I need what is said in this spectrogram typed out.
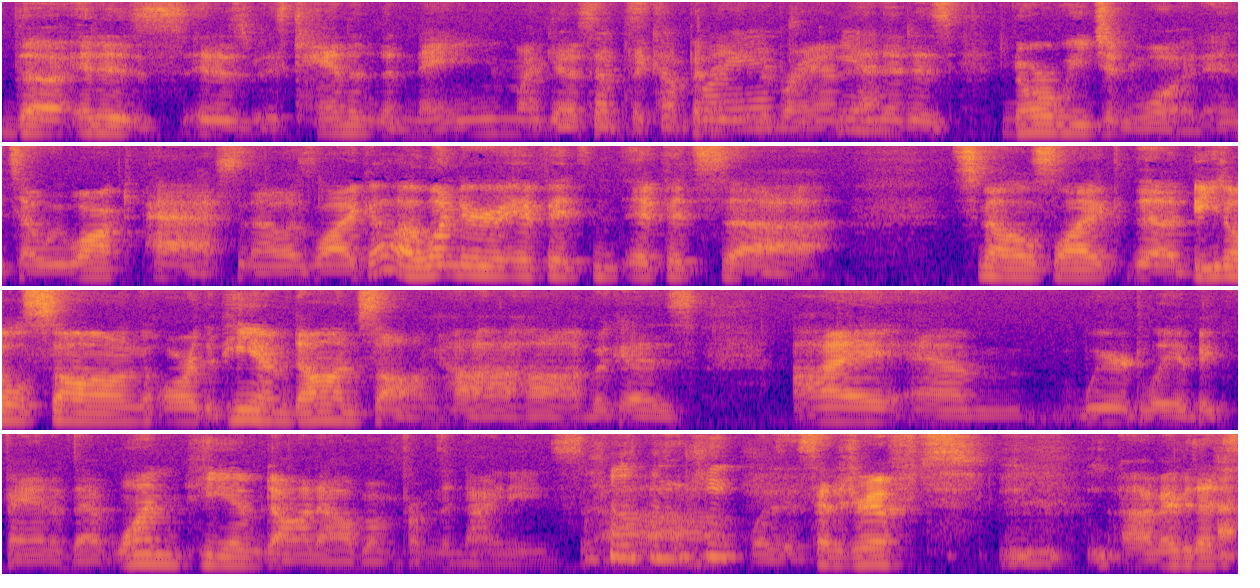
the it is it is is Canon the name I guess of the the company the brand, brand, yeah. and it is Norwegian wood, and so we walked past, and I was like, oh, I wonder if it's if it's. uh smells like the Beatles song or the PM Dawn song, ha ha ha, because I am weirdly a big fan of that one PM Dawn album from the 90s. Uh, what is it, Set Adrift? Uh, maybe that's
